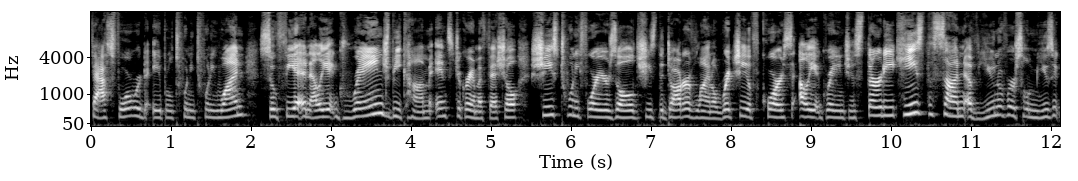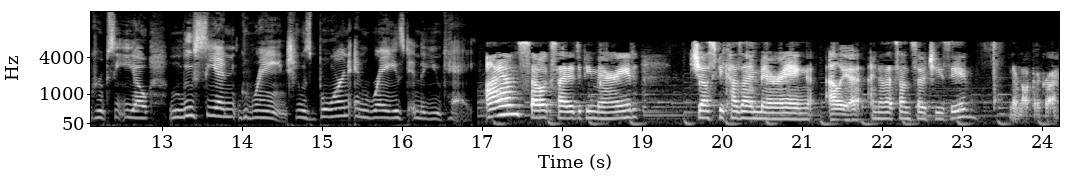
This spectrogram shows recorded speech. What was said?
Fast forward to April 2021, Sofia and Elliot Grainge become Instagram official. She's 24 years old. She's the daughter of Lionel Richie, of course. Elliot Grainge is 30. He's the son of Universal Music Group CEO Lucian Grainge. He was born and raised in the UK. I am so excited to be married just because I'm marrying Elliot. I know that sounds so cheesy, and I'm not gonna cry.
